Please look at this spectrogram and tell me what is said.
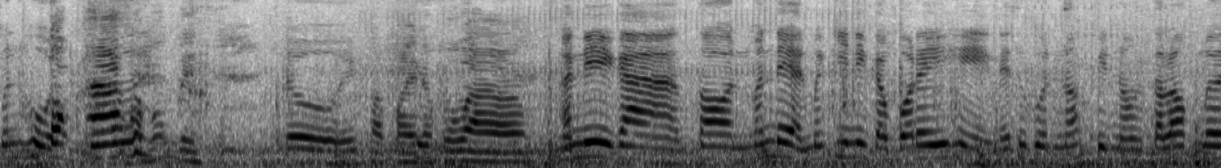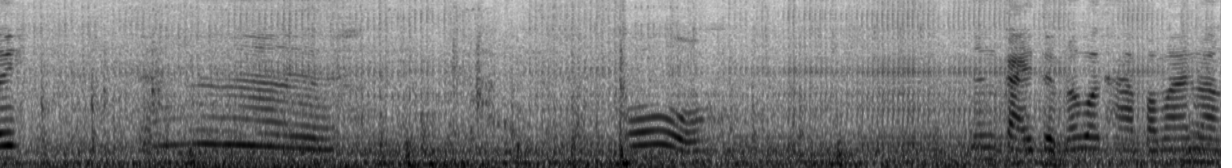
มันโหดตกค้าสมมุติเลยโดยเข้าไปนะเพราะว่าอันนี้ก็ตอนมันแดดเมื่อกี้นี่ก็บ่ได้แห้งได้ทุกคนเนาะปิดน้องตลอกเลยอ่าโอ้ยังไกลเติมแล้วบ่ทาประมาณวัง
